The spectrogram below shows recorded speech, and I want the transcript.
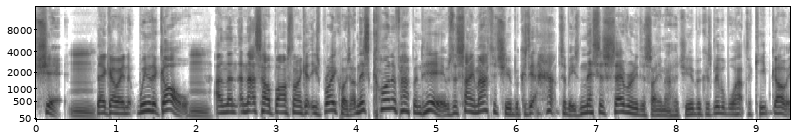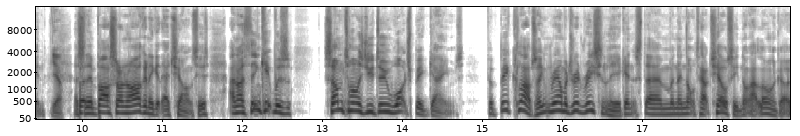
Shit, Mm. they're going. We need a goal, and then and that's how Barcelona get these breakaways. And this kind of happened here. It was the same attitude because it had to be. It's necessarily the same attitude because Liverpool had to keep going. Yeah. and so then Barcelona are going to get their chances. And I think it was sometimes you do watch big games for big clubs. I think Real Madrid recently against um, when they knocked out Chelsea not that long ago.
